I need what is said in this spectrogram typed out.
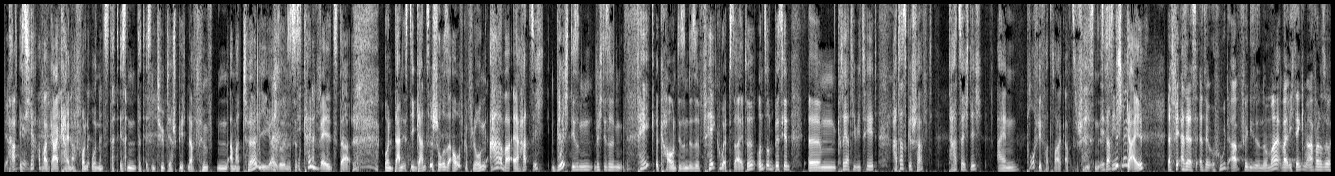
das ist ja aber gar keiner von uns. Das ist ein, das ist ein Typ, der spielt in der fünften Amateurliga. Also das ist kein Weltstar. Und dann ist die ganze Chose aufgeflogen. Aber er hat sich durch diesen, durch diesen Fake-Account, diesen, diese Fake-Webseite und so ein bisschen ähm, Kreativität, hat das geschafft, tatsächlich einen Profivertrag abzuschließen. Das ist, ist das nicht nicht schlecht. geil? Das, also, das, also Hut ab für diese Nummer, weil ich denke mir einfach nur so,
